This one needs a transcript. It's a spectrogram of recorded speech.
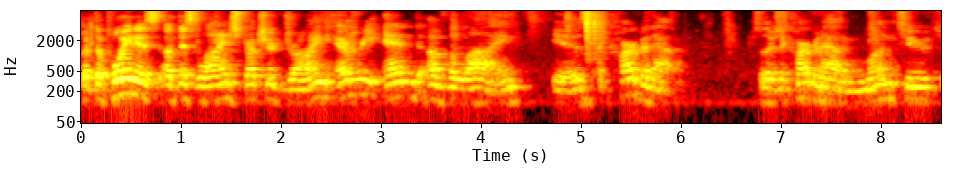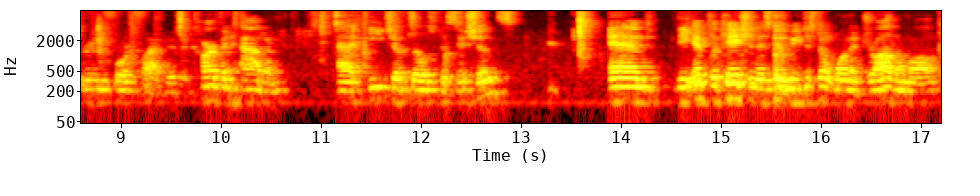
But the point is of this line structured drawing, every end of the line is a carbon atom. So there's a carbon atom, one, two, three, four, five. There's a carbon atom at each of those positions. And the implication is because we just don't want to draw them all,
